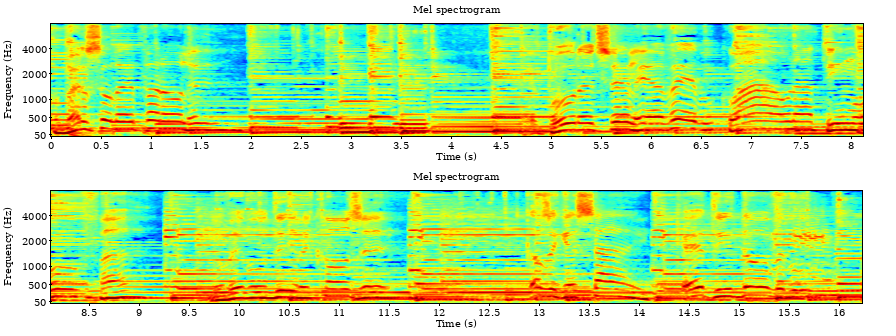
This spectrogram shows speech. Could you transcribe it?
ho perso le parole, eppure ce le avevo qua un attimo fa. Dovevo dire cose, cose che sai che ti dovevo,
